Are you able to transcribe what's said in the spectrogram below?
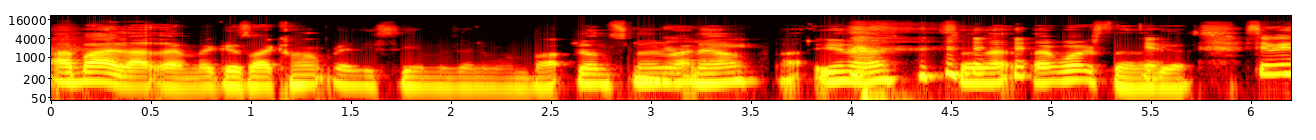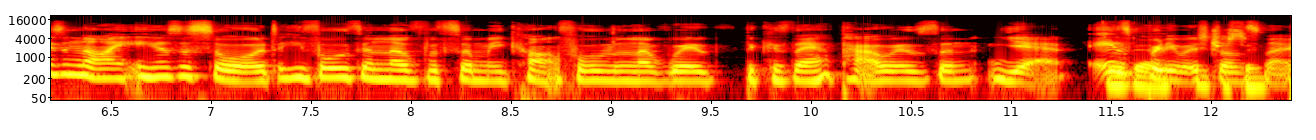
I buy that then because I can't really see him as anyone but Jon Snow right now. But, you know, so that, that works then, I Yeah. guess. so he's a knight. He has a sword. He falls in love with someone he can't fall in love with because they have powers. And yeah, it's Okay, pretty much Jon Snow.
